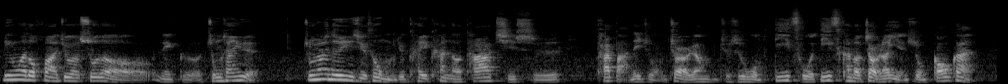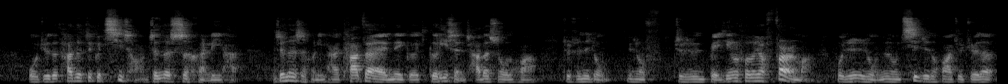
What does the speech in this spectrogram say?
另外的话，就要说到那个中山岳，中山岳的一个角色，我们就可以看到他其实他把那种赵尔亮，就是我们第一次我第一次看到赵尔亮演这种高干，我觉得他的这个气场真的是很厉害，真的是很厉害。他在那个隔离审查的时候的话，就是那种那种就是北京人说的叫范儿嘛，或者那种那种气质的话，就觉得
